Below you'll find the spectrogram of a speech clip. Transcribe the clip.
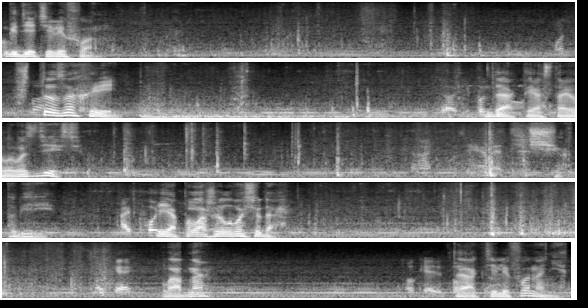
Где телефон? Что за хрень? Да, ты оставил его здесь. Черт побери. Я положил его сюда. Ладно. Так, телефона нет.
